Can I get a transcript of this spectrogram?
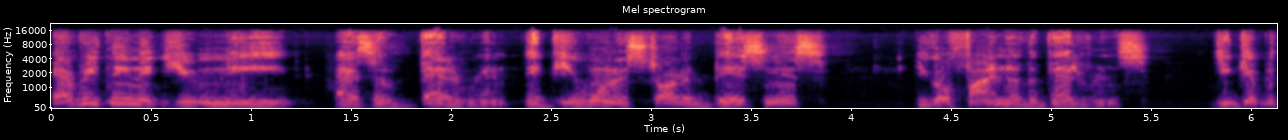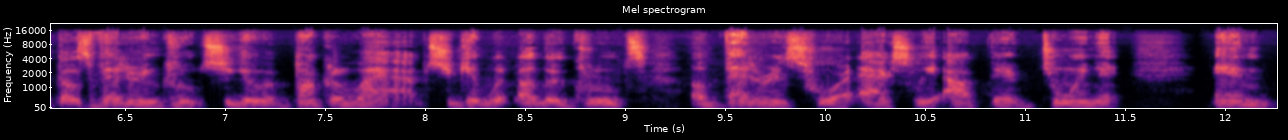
everything that you need as a veteran, if you want to start a business, you go find other veterans. You get with those veteran groups, you get with Bunker Labs, you get with other groups of veterans who are actually out there doing it. And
